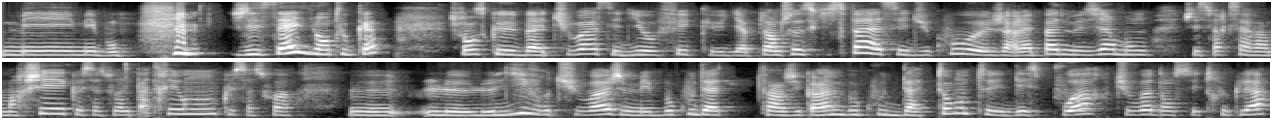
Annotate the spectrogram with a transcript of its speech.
Mais, mais bon, j'essaye en tout cas. Je pense que, bah, tu vois, c'est lié au fait qu'il y a plein de choses qui se passent et du coup, euh, j'arrête pas de me dire, bon, j'espère que ça va marcher, que ça soit le Patreon, que ça soit euh, le, livre, tu vois. J'ai quand même beaucoup d'attentes et d'espoir, tu vois, dans ces trucs-là.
